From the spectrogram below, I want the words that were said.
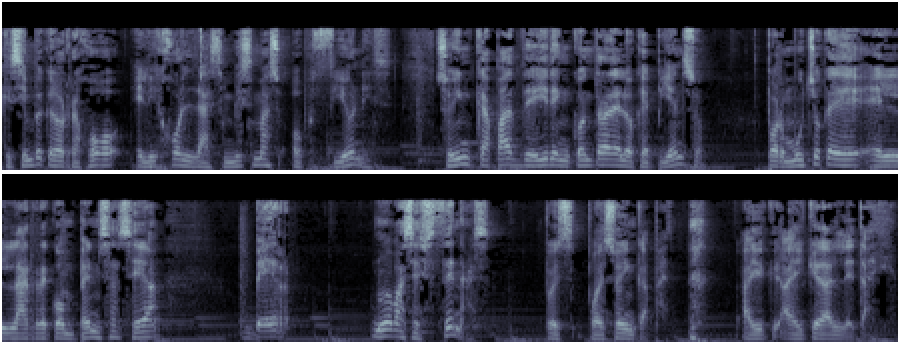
que siempre que los rejuego elijo las mismas opciones. Soy incapaz de ir en contra de lo que pienso, por mucho que la recompensa sea ver nuevas escenas. Pues, pues soy incapaz. ahí, ahí queda el detalle.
